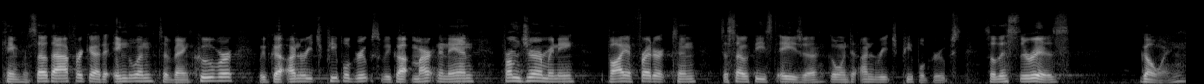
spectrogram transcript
came from South Africa to England to Vancouver. We've got unreached people groups. We've got Martin and Anne from Germany via Fredericton to Southeast Asia going to unreached people groups. So this there is going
